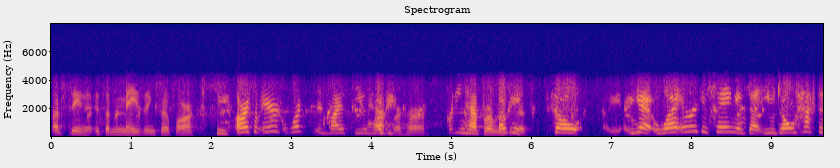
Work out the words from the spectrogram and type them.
I've seen it. It's amazing so far. All right, so Erik, what advice do you have Okay. for her? What do you have for Elizabeth? Okay, so yeah, what Erik is saying is that you don't have to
